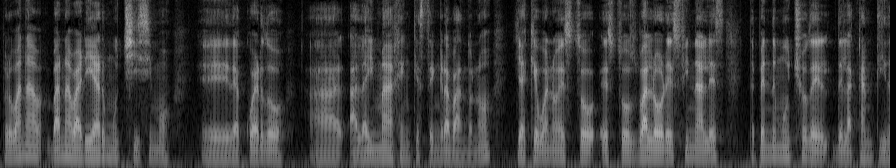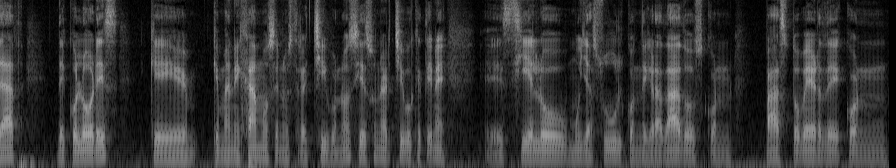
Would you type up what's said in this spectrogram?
pero van a, van a variar muchísimo eh, de acuerdo a, la imagen que estén grabando, ¿no? Ya que, bueno, esto, estos valores finales depende mucho de, la cantidad de colores que, que, manejamos en nuestro archivo, ¿no? Si es un archivo que tiene eh, cielo muy azul, con degradados, con pasto verde, con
